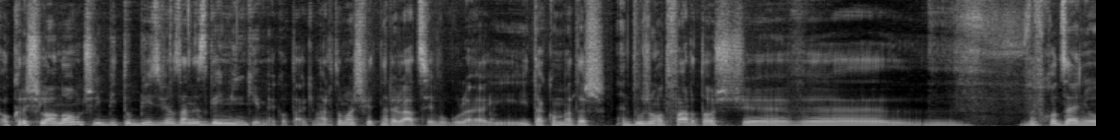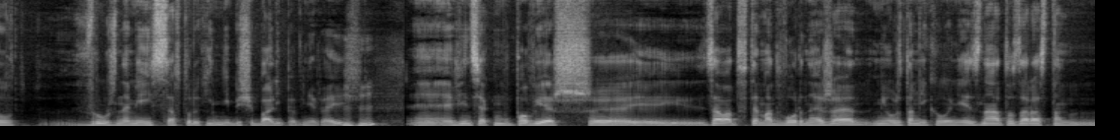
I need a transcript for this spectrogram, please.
określoną, czyli B2B związany z gamingiem jako takim. Artur ma świetne relacje w ogóle i, i taką ma też dużą otwartość w, w we wchodzeniu w różne miejsca, w których inni by się bali pewnie wejść. Mhm. E, więc jak mu powiesz, e, załatw temat w Warnerze, mimo że tam nikogo nie zna, to zaraz tam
